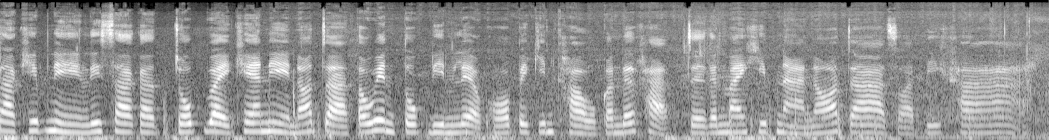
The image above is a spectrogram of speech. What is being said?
จากคลิปนี้ลิซ่าก็จบไว้แค่นี้เนาะจ้าตะเวนตกดินแล้วขอไปกินข้าวกันเด้อค่ะ เจอกันใหม่คลิปหน้าเนาะจ้า สวัสดีค่ะ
